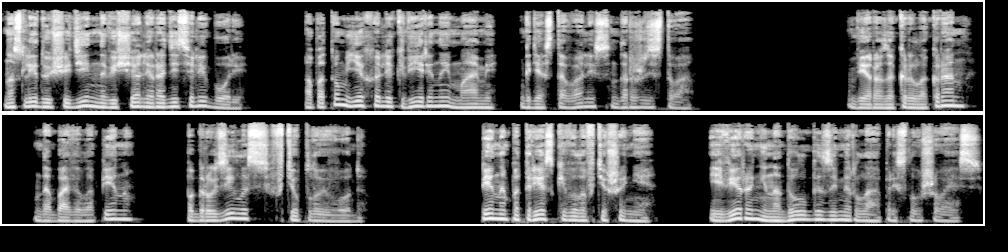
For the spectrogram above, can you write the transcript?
на следующий день навещали родителей Бори, а потом ехали к Вериной маме, где оставались до Рождества. Вера закрыла кран, добавила пену, погрузилась в теплую воду. Пена потрескивала в тишине, и Вера ненадолго замерла, прислушиваясь.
